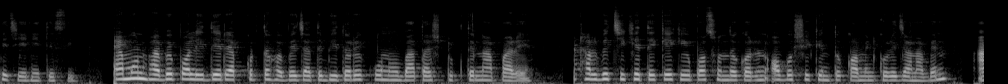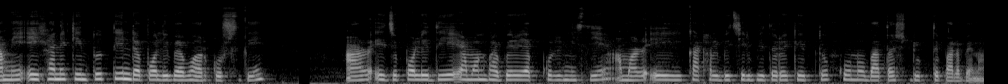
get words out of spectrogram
পেঁচিয়ে নিতেছি। এমনভাবে পলি দিয়ে র্যাপ করতে হবে যাতে ভিতরে কোনো বাতাস ঢুকতে না পারে। কাঁঠাল বিচি খেতে কে কেউ পছন্দ করেন, অবশ্যই কিন্তু কমেন্ট করে জানাবেন। আমি এইখানে কিন্তু তিনটা পলি ব্যবহার করছি। আর এই যে পলি দিয়ে এমনভাবে র্যাপ করে নিছি, আমার এই কাঁঠাল বিচির ভিতরে কিন্তু কোনো বাতাস ঢুকতে পারবে না।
